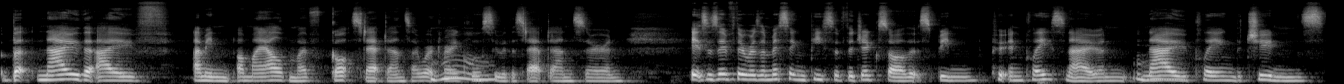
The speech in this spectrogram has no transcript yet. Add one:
but now that I've, I mean, on my album, I've got step dance. I worked mm-hmm. very closely with a step dancer, and it's as if there was a missing piece of the jigsaw that's been put in place now. And mm-hmm. now playing the tunes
